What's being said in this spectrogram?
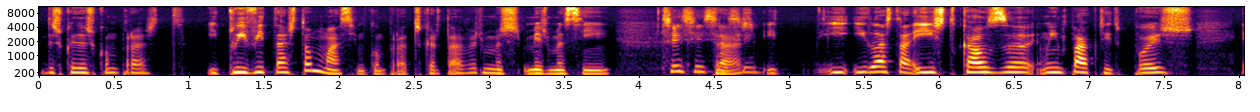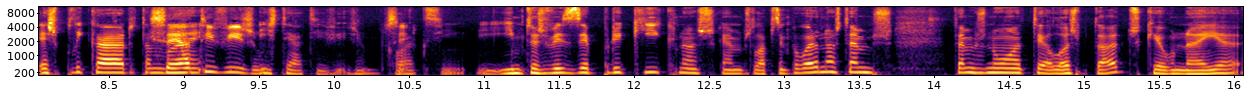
das coisas que compraste. E tu evitaste ao máximo comprar descartáveis, mas mesmo assim sim, sim, sim. traz. sim. E, e- e lá está, e isto causa um impacto e depois é explicar também... Isso é ativismo. Isto é ativismo, claro que sim. E, e muitas vezes é por aqui que nós chegamos lá. Por exemplo, agora nós estamos, estamos num hotel hospedados, que é o NEIA,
